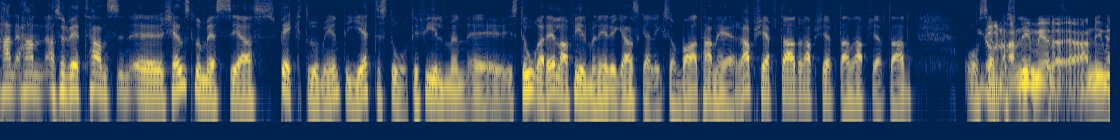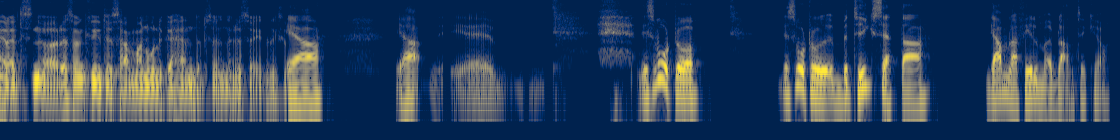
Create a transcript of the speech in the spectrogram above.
han, han, alltså du vet, hans eh, känslomässiga spektrum är inte jättestort i filmen. Eh, I stora delar av filmen är det ganska liksom bara att han är rappkäftad, rappkäftad, rappkäftad. Och ja, han, är mer, han är mer ett snöre som knyter samman olika händelser när du säger. Liksom. Ja, ja. Eh, det är svårt att det är svårt att betygsätta gamla filmer ibland tycker jag.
